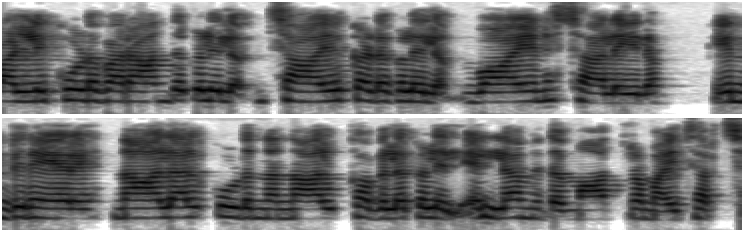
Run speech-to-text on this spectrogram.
പള്ളിക്കൂട വരാന്തകളിലും ചായക്കടകളിലും വായനശാലയിലും എന്തിനേറെ നാലാൽ കൂടുന്ന നാൾ കവലകളിൽ എല്ലാം ഇത് മാത്രമായി ചർച്ച.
